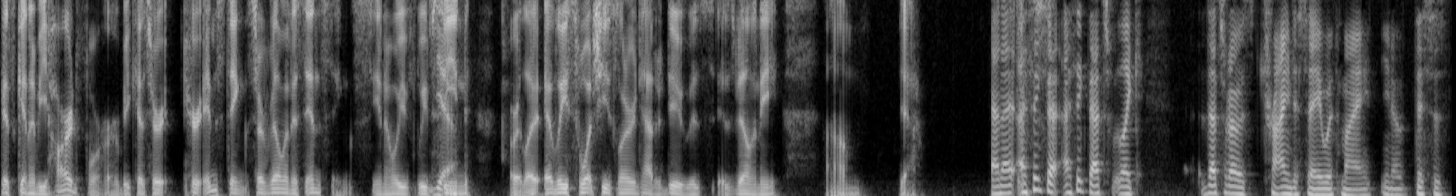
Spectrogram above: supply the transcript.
it's going to be hard for her because her her instincts are villainous instincts. You know, we've we've Yeah. seen, or at least what she's learned how to do is is villainy. Um, yeah, and I, I think that I think that's like that's what I was trying to say with my you know this is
